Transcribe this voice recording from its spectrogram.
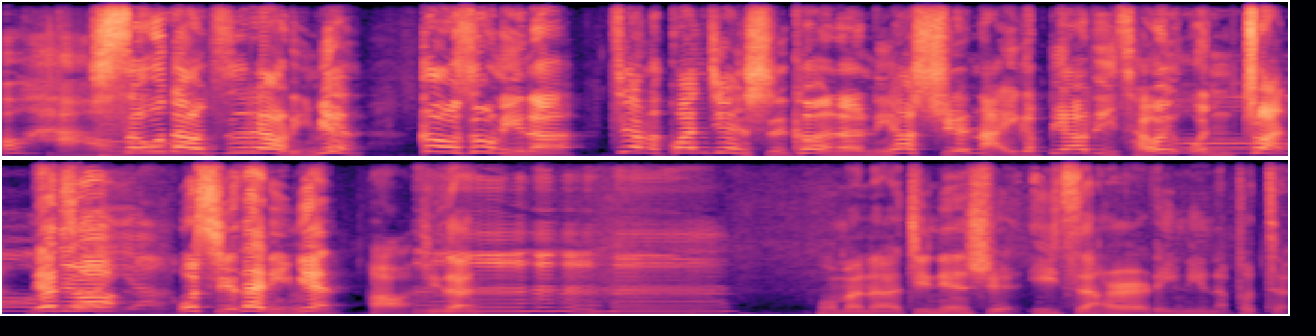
哦，好，收到资料里面告诉你呢，这样的关键时刻呢，你要选哪一个标的才会稳赚，哦了解吗？我写在里面。好，其正嗯哼哼哼，我们呢今天选一三二零零的 put。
